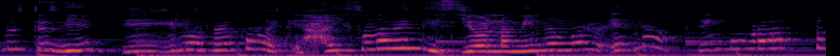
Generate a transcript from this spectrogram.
no estés bien. Y, y los veo como que, ay, es una bendición. A mí nada más, es más, tengo un rato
